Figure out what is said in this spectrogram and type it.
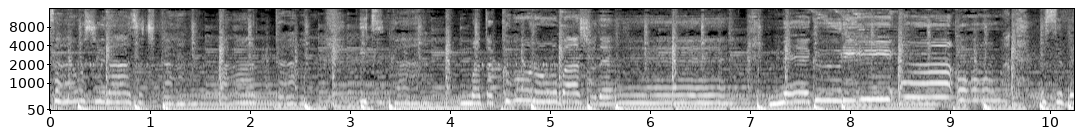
さを知らず誓ったいつかまたこの場所で。巡り合おう薄紅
